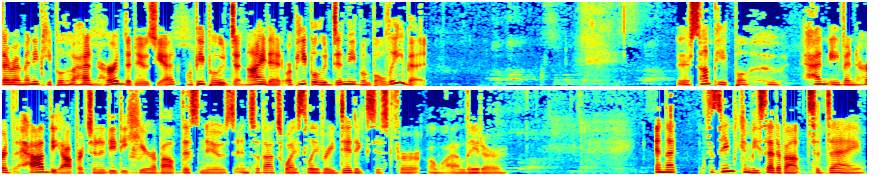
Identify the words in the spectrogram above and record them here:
there were many people who hadn't heard the news yet, or people who denied it, or people who didn't even believe it. There's some people who hadn't even heard had the opportunity to hear about this news, and so that's why slavery did exist for a while later. And that the same can be said about today.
